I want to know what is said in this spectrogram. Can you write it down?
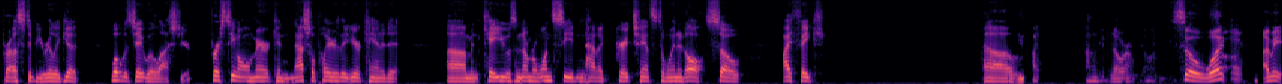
for us to be really good. What was Jay Will last year? First team All American, National Player of the Year candidate. Um, and KU was the number one seed and had a great chance to win it all. So I think um, I, I don't even know where I'm going. So what? Uh-oh. I mean,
